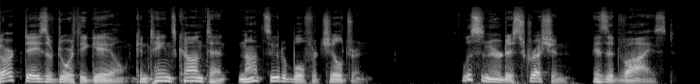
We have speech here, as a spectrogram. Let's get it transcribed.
Dark Days of Dorothy Gale contains content not suitable for children. Listener discretion is advised.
